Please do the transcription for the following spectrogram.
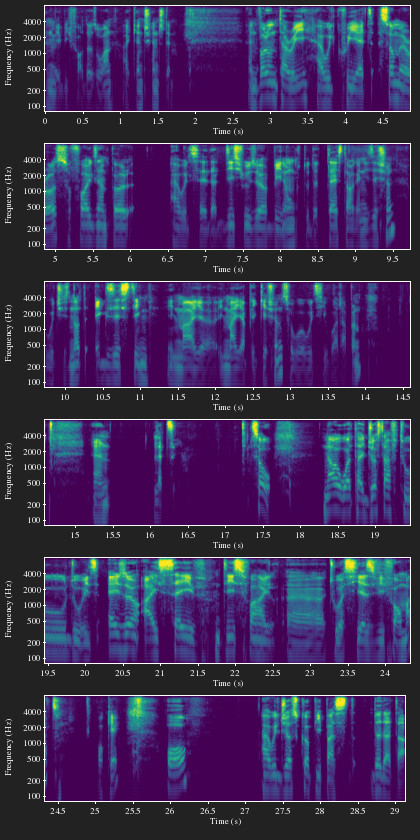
And maybe for those one, I can change them. And voluntary, I will create some errors. So for example, I will say that this user belongs to the test organization, which is not existing in my uh, in my application. So we will see what happened. And let's see. So now what I just have to do is either I save this file uh, to a CSV format, okay, or I will just copy paste the data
